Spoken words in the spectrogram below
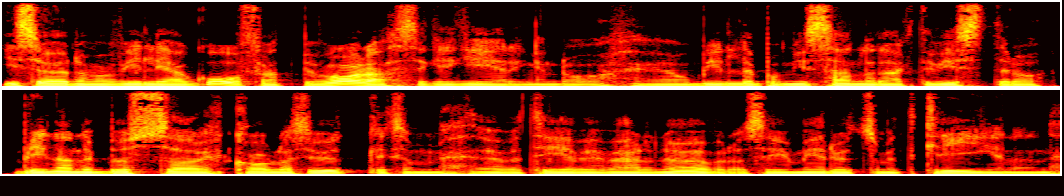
i södern var villiga att gå för att bevara segregeringen då. Eh, och bilder på misshandlade aktivister och brinnande bussar kablas ut liksom över tv världen över och ser ju mer ut som ett krig än en,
